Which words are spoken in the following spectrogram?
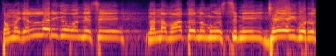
ತಮಗೆಲ್ಲರಿಗೂ ವಂದಿಸಿ ನನ್ನ ಮಾತನ್ನು ಮುಗಿಸ್ತೀನಿ. ಜೈ ಗುರುದೇವ್.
